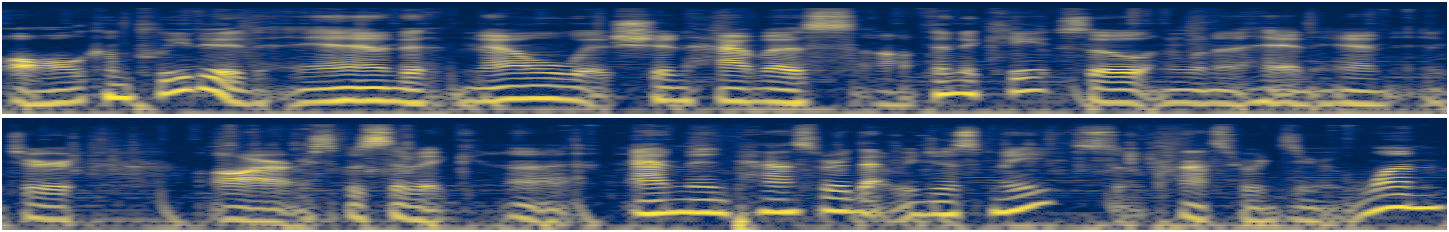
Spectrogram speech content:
all completed. And now it should have us authenticate. So I'm gonna head and enter our specific uh, admin password that we just made. So password 01.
